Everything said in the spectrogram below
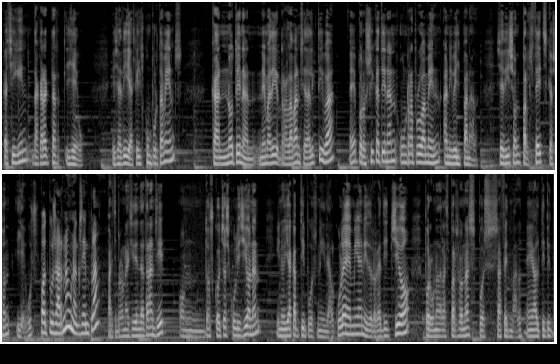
que siguin de caràcter lleu. És a dir, aquells comportaments que no tenen, anem a dir, rellevància delictiva, eh, però sí que tenen un reprovament a nivell penal. És a dir, són pels fets que són lleus. Pot posar-ne un exemple? Per exemple, un accident de trànsit on dos cotxes col·lisionen i no hi ha cap tipus ni d'alcoholèmia ni drogadicció, però una de les persones s'ha pues, fet mal. Eh? El típic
